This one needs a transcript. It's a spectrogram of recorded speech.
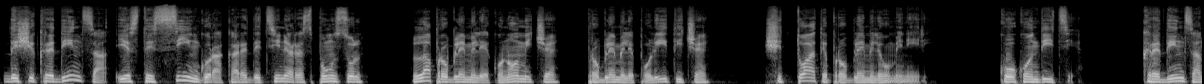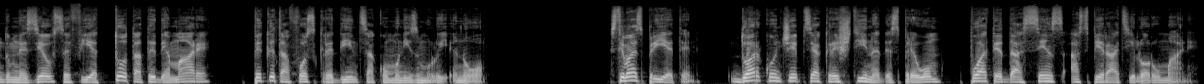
deși credința este singura care deține răspunsul la problemele economice, problemele politice și toate problemele omenirii. Cu o condiție, credința în Dumnezeu să fie tot atât de mare pe cât a fost credința comunismului în om. Stimați prieteni, doar concepția creștină despre om poate da sens aspirațiilor umane.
